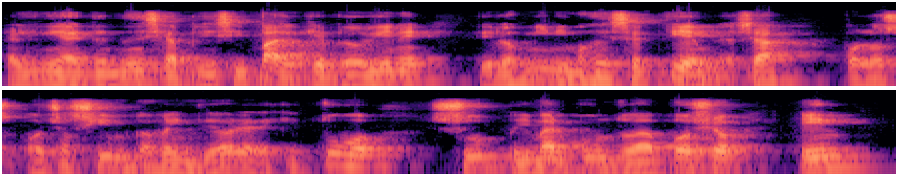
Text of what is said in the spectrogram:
la línea de tendencia principal que proviene de los mínimos de septiembre, ya por los 820 dólares que tuvo su primer punto de apoyo en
